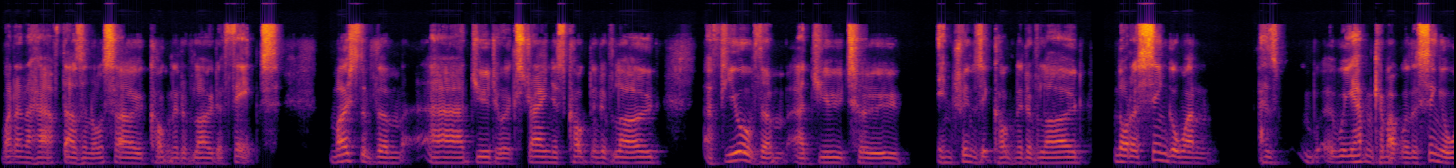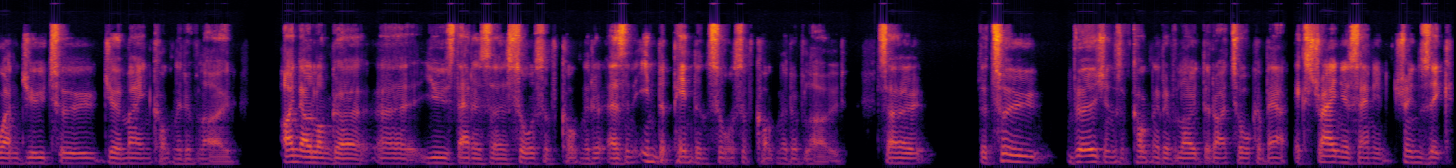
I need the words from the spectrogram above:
one and a half dozen or so cognitive load effects, most of them are due to extraneous cognitive load. A few of them are due to intrinsic cognitive load. Not a single one has, we haven't come up with a single one due to germane cognitive load. I no longer uh, use that as a source of cognitive, as an independent source of cognitive load. So the two versions of cognitive load that I talk about, extraneous and intrinsic,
